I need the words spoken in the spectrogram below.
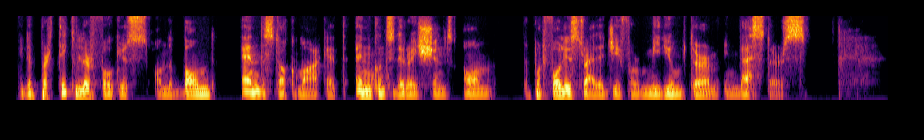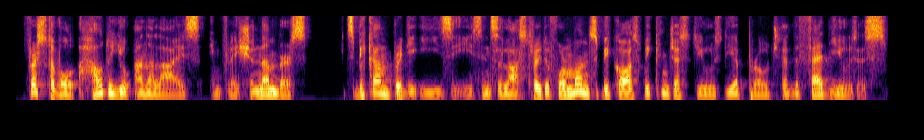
with a particular focus on the bond and the stock market and considerations on the portfolio strategy for medium term investors. First of all, how do you analyze inflation numbers? It's become pretty easy since the last three to four months because we can just use the approach that the Fed uses.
